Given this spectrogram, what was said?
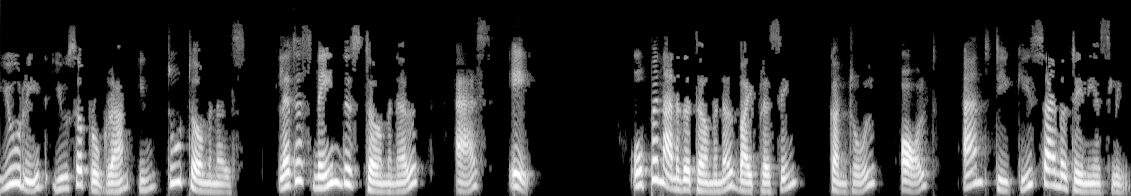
uread user program in two terminals. Let us name this terminal as A. Open another terminal by pressing Ctrl, Alt and T keys simultaneously.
